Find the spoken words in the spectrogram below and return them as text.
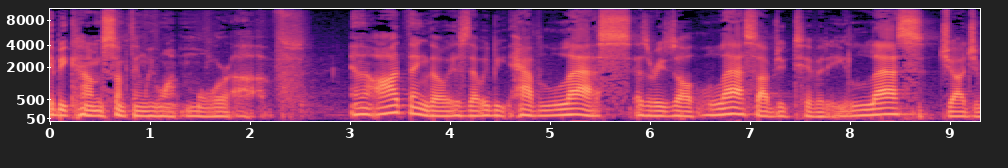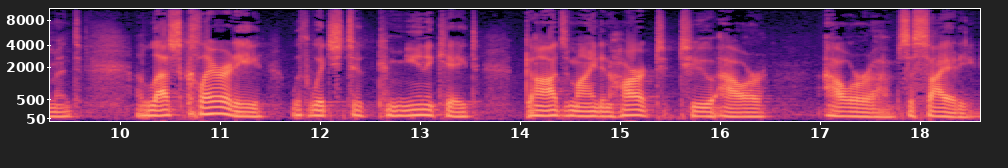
it becomes something we want more of. And the odd thing, though, is that we be, have less, as a result, less objectivity, less judgment, less clarity with which to communicate God's mind and heart to our, our uh, society.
